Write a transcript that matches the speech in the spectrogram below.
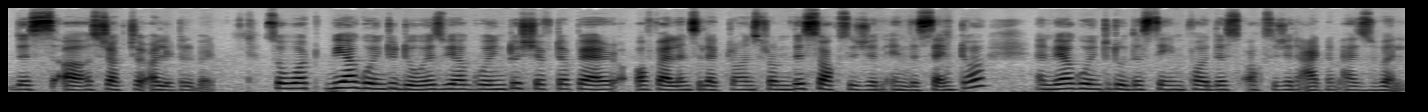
this uh, structure a little bit. So what we are going to do is we are going to shift a pair of valence electrons from this oxygen in the center and we are going to do the same for this oxygen atom as well.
